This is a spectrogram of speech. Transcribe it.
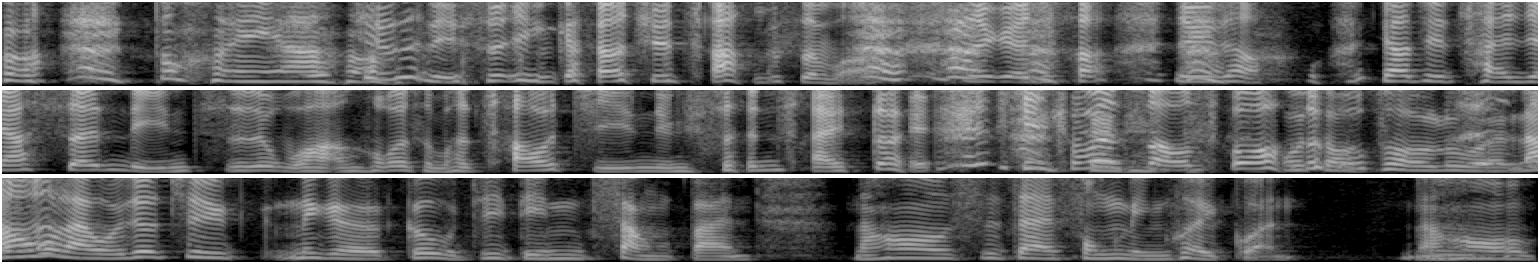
对呀、啊，其实你是应该要去唱什么？那个叫那个叫要去参加森林之王或什么超级女生才对。你根本走错，我走错路了。然后后来 我就去那个歌舞伎町上班，然后是在风林会馆。然后，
